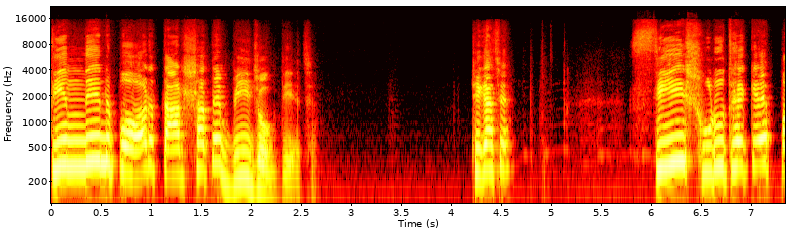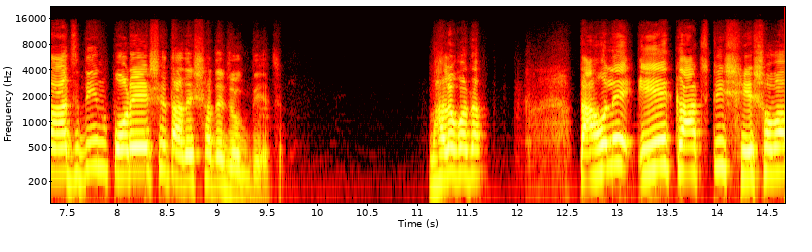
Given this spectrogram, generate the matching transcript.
তিন দিন পর তার সাথে বি যোগ দিয়েছে। ঠিক আছে? সি শুরু থেকে পাঁচ দিন পরে এসে তাদের সাথে যোগ দিয়েছে। ভালো কথা। তাহলে এ কাজটি শেষ হওয়া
